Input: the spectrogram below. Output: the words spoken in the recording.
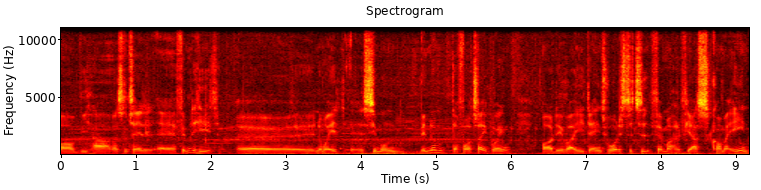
Og vi har resultatet af femte heat. Øh, nummer 1, øh, Simon Vindum, der får 3 point, og det var i dagens hurtigste tid 75,1.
